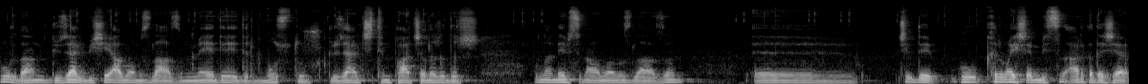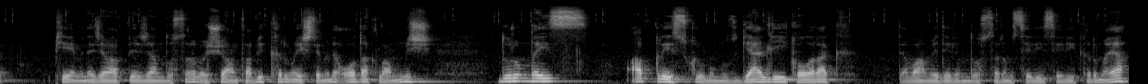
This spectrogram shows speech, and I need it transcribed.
buradan güzel bir şey almamız lazım. MD'dir, boost'tur, güzel çitin parçalarıdır. Bunların hepsini almamız lazım. Ee, şimdi bu kırma işlemi bitsin. Arkadaşa PM'ine cevap vereceğim dostlar ama şu an tabii kırma işlemine odaklanmış durumdayız. Upgrade scroll'umuz geldi ilk olarak. Devam edelim dostlarım seri seri kırmaya.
